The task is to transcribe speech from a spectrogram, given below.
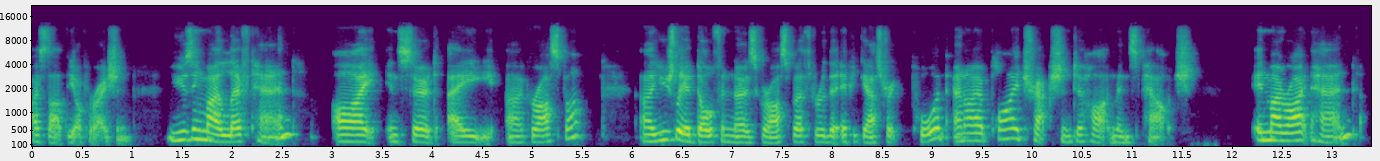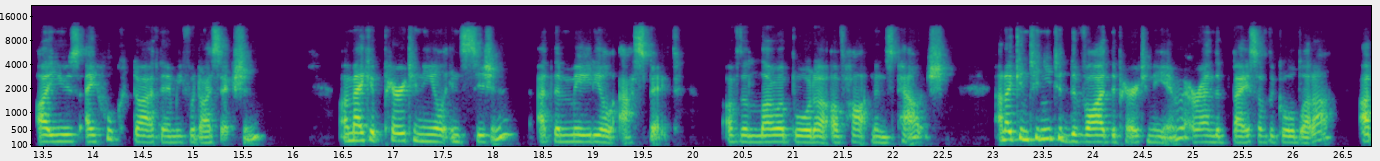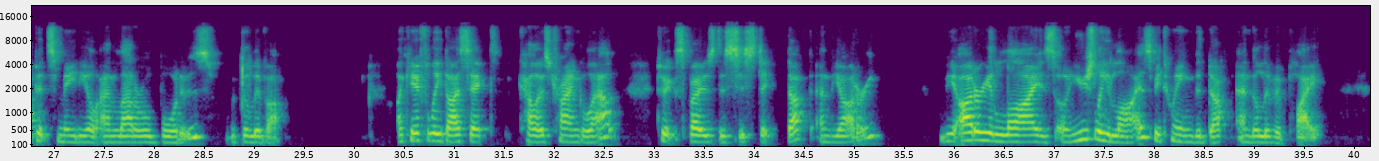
I start the operation. Using my left hand, I insert a uh, grasper uh, usually a dolphin nose grasper through the epigastric port, and I apply traction to Hartmann's pouch. In my right hand, I use a hook diathermy for dissection. I make a peritoneal incision at the medial aspect of the lower border of Hartmann's pouch, and I continue to divide the peritoneum around the base of the gallbladder up its medial and lateral borders with the liver. I carefully dissect Calot's triangle out to expose the cystic duct and the artery. The artery lies or usually lies between the duct and the liver plate,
